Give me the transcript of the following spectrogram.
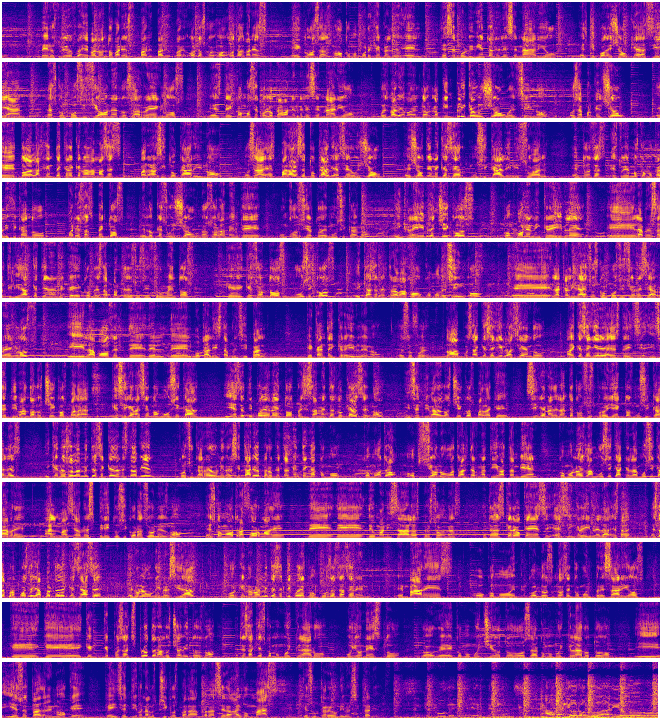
pero estuvimos evaluando varios, varios, otros, otras varias eh, cosas, ¿no? Como por ejemplo el, desenvolvimiento en el escenario, el tipo de show que hacían, las composiciones, los arreglos, este, cómo se colocaban en el escenario, pues lo, que implica un show en sí, ¿no? O sea, porque el show, eh, toda la gente cree que nada más es pararse y tocar y no. O sea, es pararse, tocar y hacer un show. El show tiene que ser musical y visual. Entonces estuvimos como calificando varios aspectos de lo que es un show, no solamente un concierto de música, ¿no? Increíble chicos, componen increíble, eh, la versatilidad que tienen eh, con esta parte de sus instrumentos que, son dos músicos y que hacen el trabajo como de cinco, eh, la calidad de sus composiciones y arreglos y la voz del, vocalista principal que canta increíble, ¿no? Eso fue. No, pues hay que seguirlo haciendo, hay que seguir este, incentivando a los chicos para que sigan haciendo música y ese tipo de eventos precisamente es lo que hacen, ¿no? Incentivar a los chicos para que sigan adelante con sus proyectos musicales y que no solamente se quedan, está bien, con su carrera universitaria, pero que también tenga como, como otra opción o otra alternativa también, como lo es la música, que la música abre almas, se abre espíritus y corazones, ¿no? Es como otra forma de, humanizar a las personas. Entonces creo que es, es increíble la, esta, esta propuesta y aparte de que se hace en una universidad, porque normalmente ese tipo de concursos se hacen en, en bares o como lo hacen como empresarios que, pues explotan a los chavitos, ¿no? Entonces aquí es como muy claro, muy honesto, eh, como muy chido todo, o sea, como muy claro todo. Y, eso es padre, ¿no? Que, incentivan a los chicos para, hacer algo más que su carrera universitaria. Ahora lloro tu adiós.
